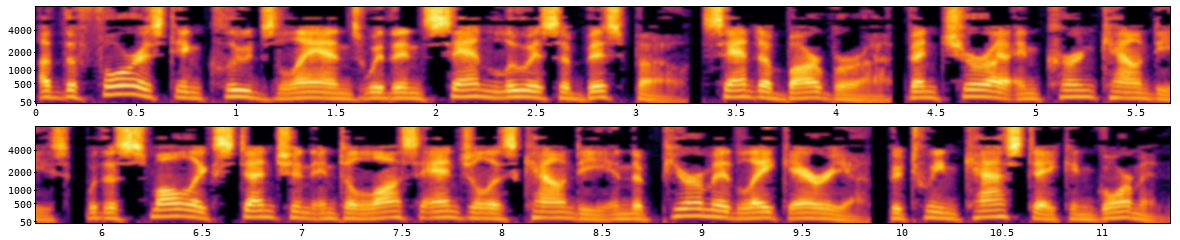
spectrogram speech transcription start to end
of the forest includes lands within San Luis Obispo, Santa Barbara, Ventura and Kern counties, with a small extension into Los Angeles County in the Pyramid Lake area, between Castaic and Gorman.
